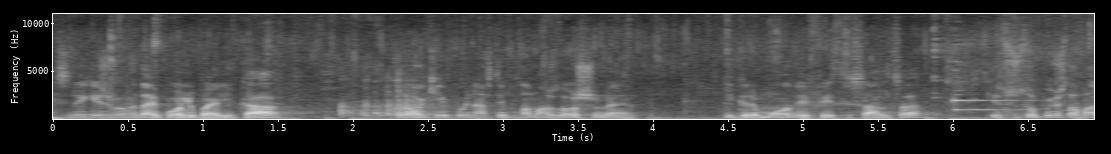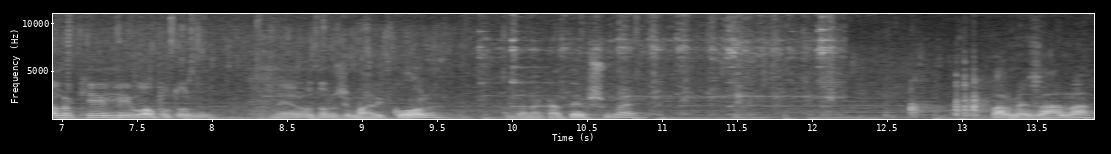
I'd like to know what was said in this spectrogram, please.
Συνεχίζουμε με τα υπόλοιπα υλικά. Κρόκι που είναι αυτοί που θα μας δώσουν την κρεμόδη υφή στη σάλτσα και στους οποίους θα βάλω και λίγο από το νερό των ζυμαρικών. Θα τα ανακατέψουμε. Παρμεζάνα.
